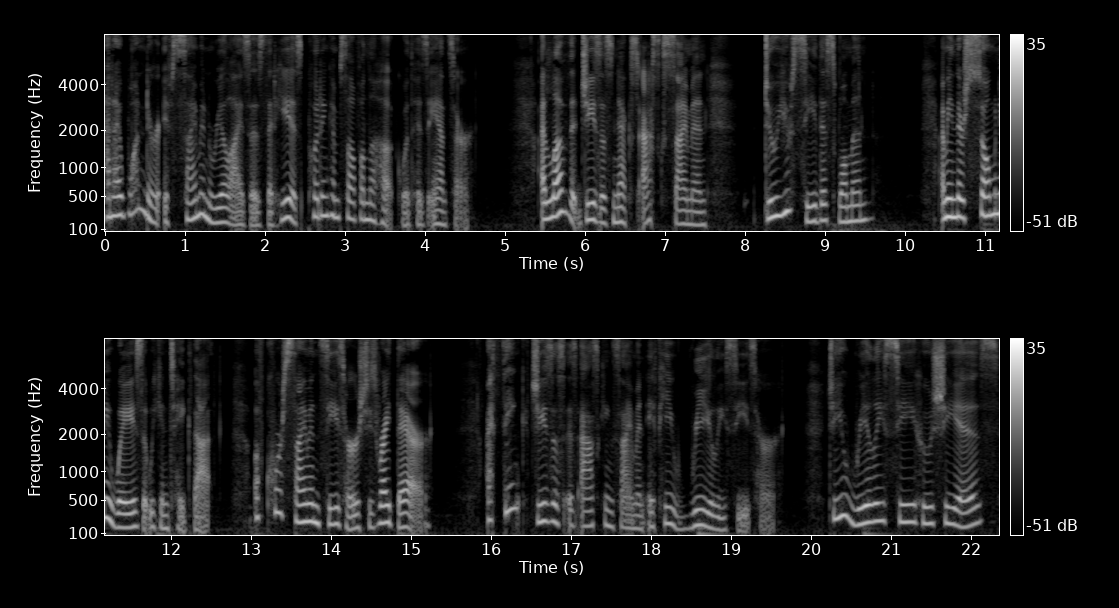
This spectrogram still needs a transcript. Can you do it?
And I wonder if Simon realizes that he is putting himself on the hook with his answer. I love that Jesus next asks Simon, Do you see this woman? I mean, there's so many ways that we can take that. Of course, Simon sees her, she's right there. I think Jesus is asking Simon if he really sees her. Do you really see who she is?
